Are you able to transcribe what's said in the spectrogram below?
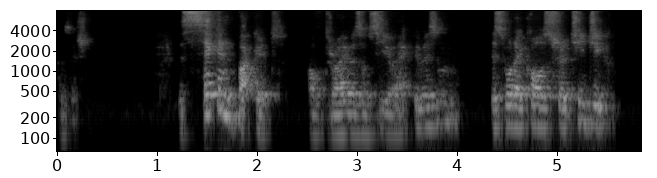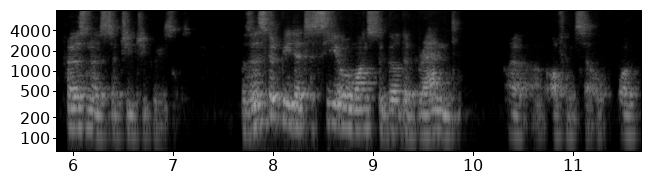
position. The second bucket of drivers of CEO activism is what I call strategic, personal strategic reasons. So this could be that the CEO wants to build a brand uh, of himself or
